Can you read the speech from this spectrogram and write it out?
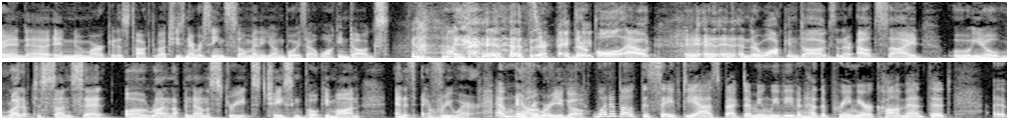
in, uh, in Newmarket has talked about she's never seen so many young boys out walking dogs. they're, right. they're, all out and, and, and they're walking dogs and they're outside uh, you know, right up to sunset, uh, running up and down the streets, chasing Pokemon, and it's everywhere. And everywhere no, you go. What about the safety aspect? I mean, we've even had the premier comment that uh,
